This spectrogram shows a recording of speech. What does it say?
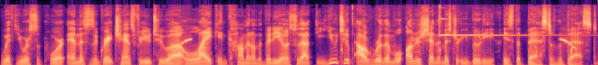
with your support. And this is a great chance for you to uh, like and comment on the video so that the YouTube algorithm will understand that Mr. eBooty is the best of the best.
